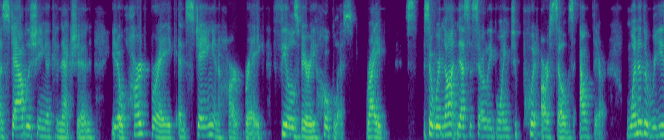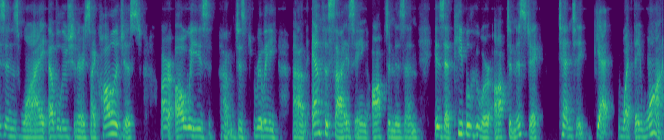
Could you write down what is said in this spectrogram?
establishing a connection, you know, heartbreak and staying in heartbreak feels very hopeless, right? So we're not necessarily going to put ourselves out there. One of the reasons why evolutionary psychologists are always um, just really um, emphasizing optimism is that people who are optimistic tend to get what they want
